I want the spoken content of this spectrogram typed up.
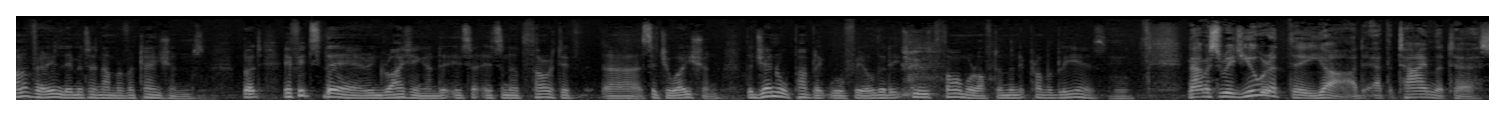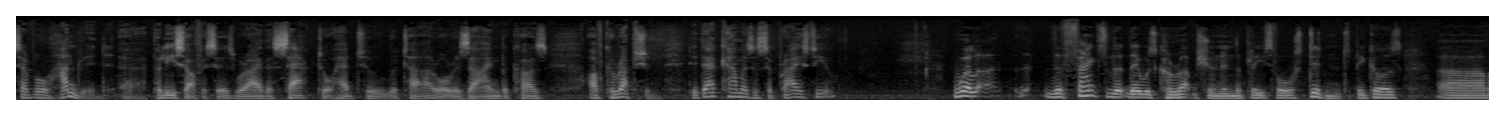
on a very limited number of occasions But if it's there in writing and it's, a, it's an authoritative uh, situation, the general public will feel that it's used far more often than it probably is. Mm. Now, Mr. Read, you were at the yard at the time that uh, several hundred uh, police officers were either sacked or had to retire or resign because of corruption. Did that come as a surprise to you? Well, uh, the fact that there was corruption in the police force didn't, because uh,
